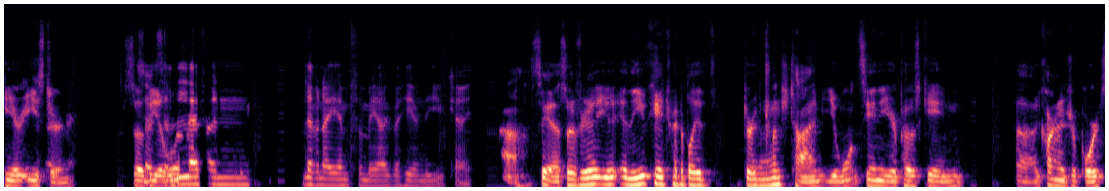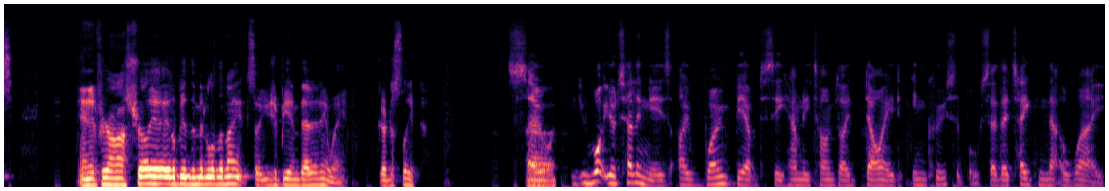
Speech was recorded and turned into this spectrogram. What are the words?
here Eastern. So, So, the it's 11, 11, 11 a.m. for me over here in the UK. ah, so yeah. So if you're in the UK trying to play during lunchtime, you won't see any of your post game uh, Carnage reports. And if you're on Australia, it'll be in the middle of the night, so you should be in bed anyway. Go to sleep. So Uh, you, what you're telling me is I won't be able to see how many times I died in Crucible. So they're taking that away.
